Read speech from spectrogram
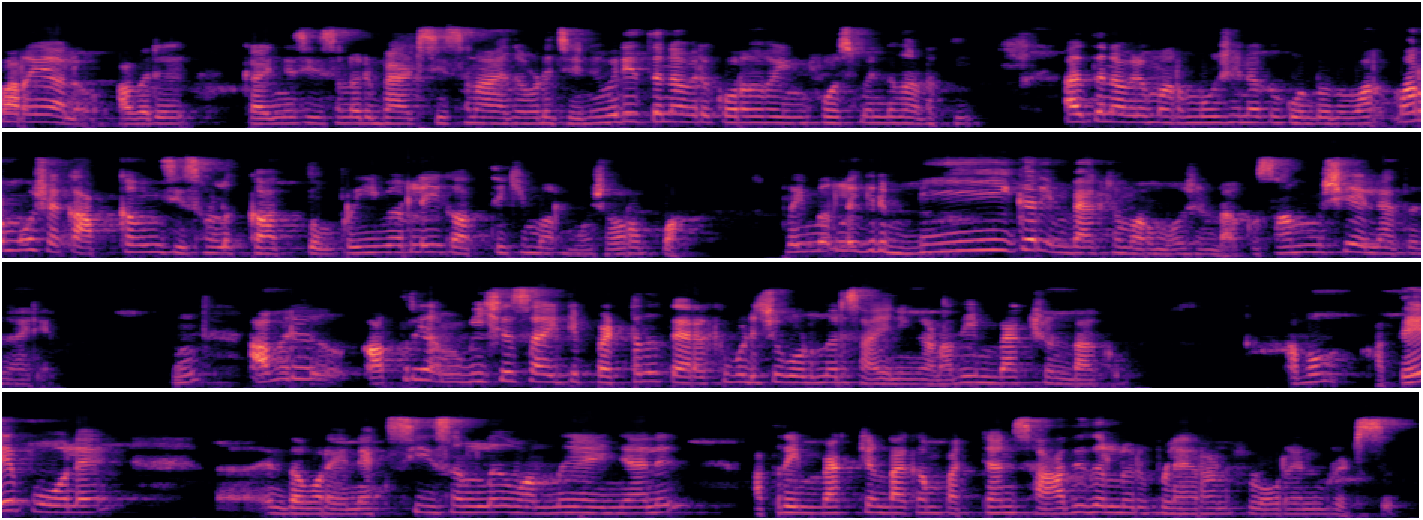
പറയാലോ. അവർ കഴിഞ്ഞ സീസൺ ഒരു ബാഡ് സീസൺ ആയതോടെ ജനുവരിയിൽ തന്നെ അവർ കുറേ റീൻഫോഴ്സ്മെന്റ് നടത്തി. അത് തന്നെ അവർ മർമൂഷിനൊക്കെ കൊണ്ടുവന്നു. മർ- മർമൂഷൊക്കെ അപ്കമിങ് സീസണിൽ കത്തും. പ്രീമിയർ ലീഗ് കത്തിക്കും മർമൂഷ ഉറപ്പാണ് പ്രീമിയർ ലീഗിൽ ഭീകര ഇമ്പാക്റ്റ് മർമൂഷ ഉണ്ടാക്കും. സംശയമില്ലാത്ത കാര്യം. അവർ അത്രയും അംബീഷ്യസ് ആയിട്ട് പെട്ടെന്ന് തിരക്ക് പിടിച്ചു കൊടുക്കുന്ന ഒരു സൈനിങ് ആണ്. അത് ഇമ്പാക്റ്റ് ഉണ്ടാക്കും. അപ്പം അതേപോലെ എന്താ പറയുക നെക്സ്റ്റ് സീസണിൽ വന്നു കഴിഞ്ഞാൽ അത്ര ഇമ്പാക്റ്റ് ഉണ്ടാക്കാൻ പറ്റാൻ സാധ്യതയുള്ള ഒരു പ്ലെയറാണ് Florian Wirtz.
